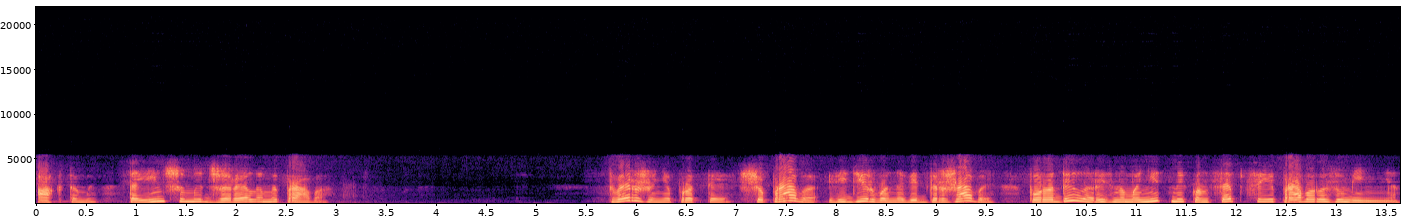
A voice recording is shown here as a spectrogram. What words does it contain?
актами та іншими джерелами права. Твердження про те, що право відірване від держави, породило різноманітні концепції праворозуміння,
